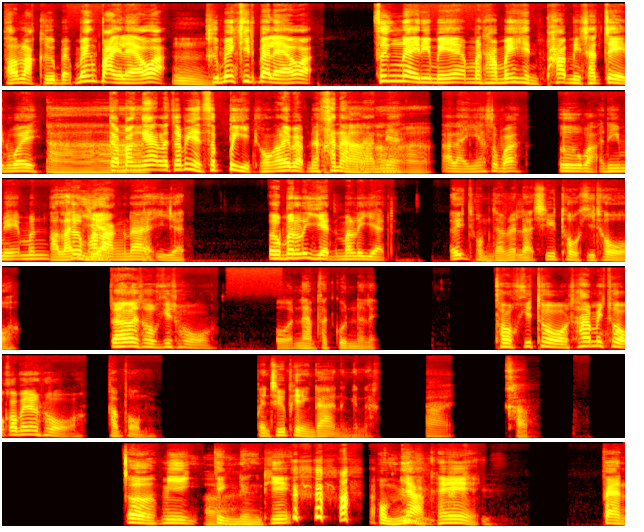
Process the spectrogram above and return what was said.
เสาหลักคือแบบแม่งไปแล้วอะอืมคือแม่งคิดไปแล้วอะ ซึ่งในอนิเมะมันทำให้เห็นภาพนี้ชัดเจนเว้ยอ่าแต่บางงานเราจะไม่เห็นสปีดของอะไรแบบนั้นขนาดนั้นเนี่ยอ่าอ่าอ่าอะไรเงี้ยสมมติว่าเออว่ะอนิเมะมันอะละเพิ่มเอีพยดลังได้ละเอียด เออมันละเอียดมันละเอียดเอ้ยผมจำได้ละชื่อโทคิโทเออโทคิโทโอ้นามสกุลอะไรโทคิโทถ้าไม่โทรก็ไม่ต้องโทรครับผม เป็นชื่อเพลงได้เหมือนกันนะใช่ครับ เออ มีอ่าสิ่งหนึ่งที่ ผมอยากให้ แฟน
